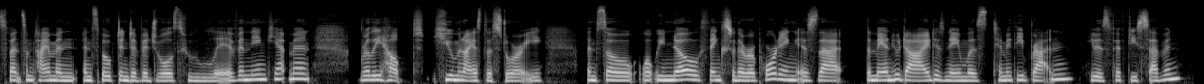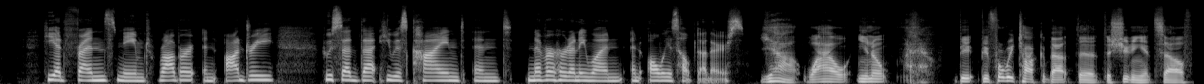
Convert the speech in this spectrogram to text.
spent some time and, and spoke to individuals who live in the encampment, really helped humanize the story. And so, what we know, thanks to their reporting, is that the man who died, his name was Timothy Bratton. He was 57. He had friends named Robert and Audrey who said that he was kind and never hurt anyone and always helped others. Yeah, wow. You know, be, before we talk about the the shooting itself,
